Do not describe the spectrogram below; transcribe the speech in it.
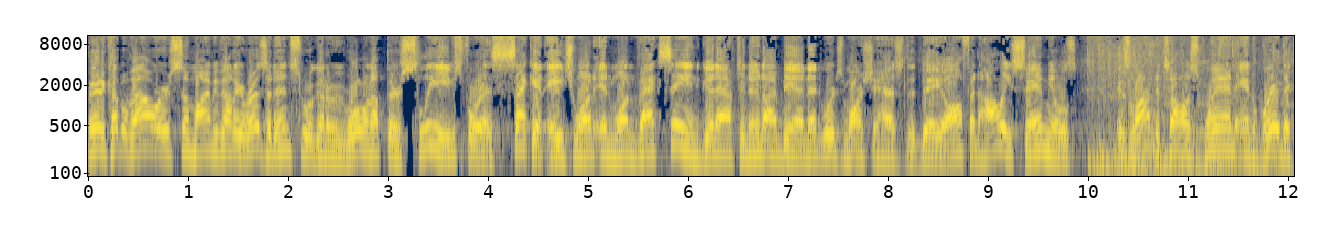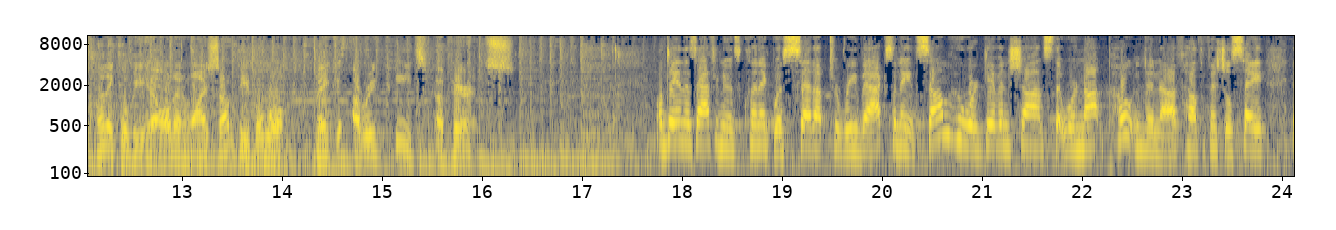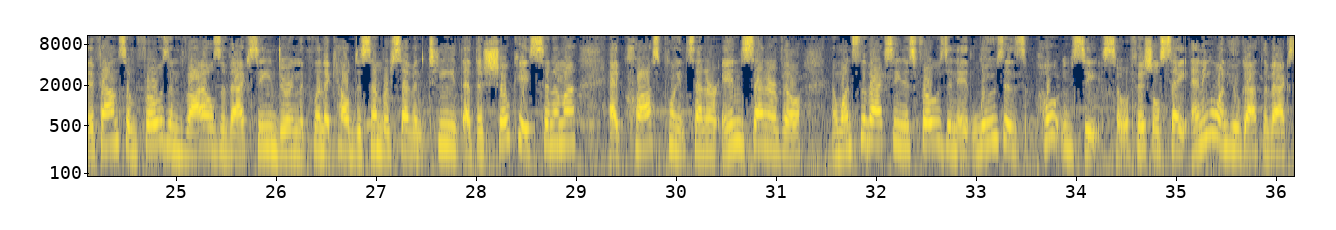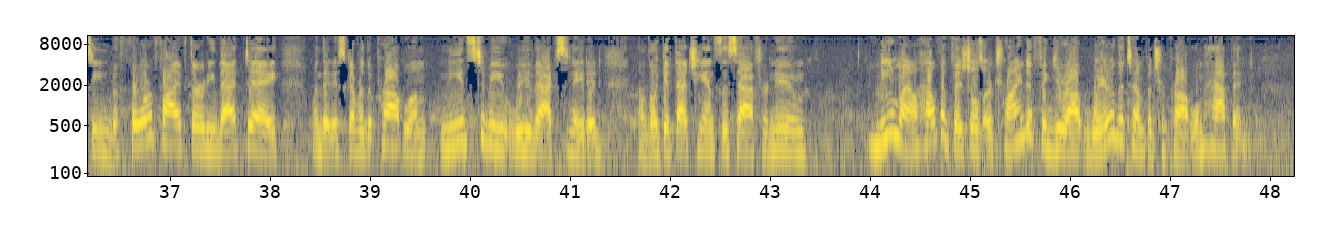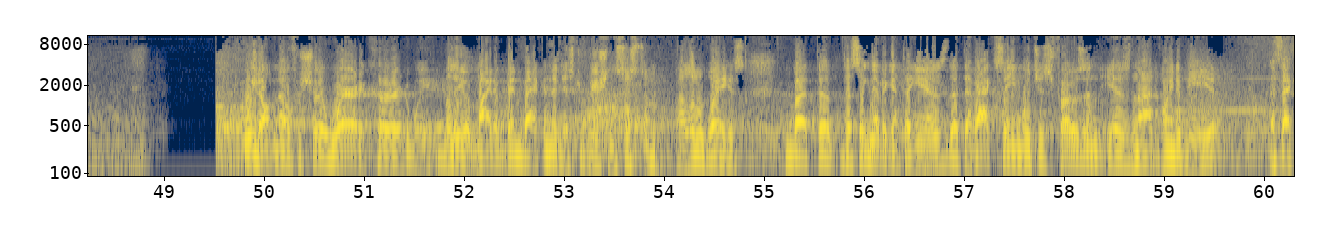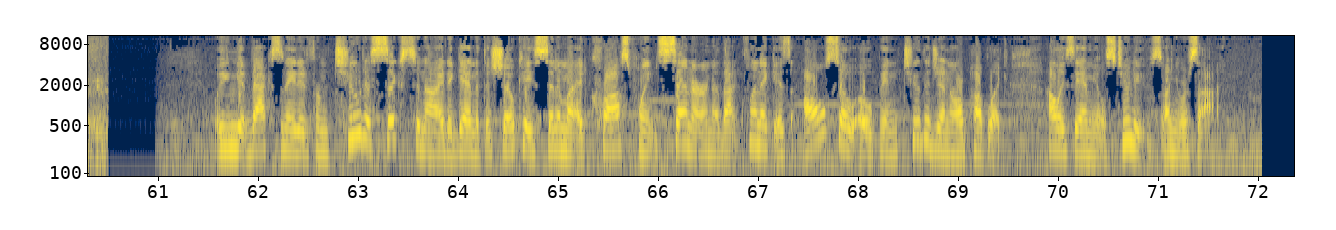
In a couple of hours, some Miami Valley residents were going to be rolling up their sleeves for a second H1N1 vaccine. Good afternoon. I'm Dan Edwards. Marcia has the day off, and Holly Samuels is live to tell us when and where the clinic will be held and why some people will make a repeat appearance. Well, Dan, this afternoon's clinic was set up to revaccinate some who were given shots that were not potent enough. Health officials say they found some frozen vials of vaccine during the clinic held December 17th at the Showcase Cinema at Crosspoint Center in Centerville. And once the vaccine is frozen, it loses potency. So officials say anyone who got the vaccine before 5:30 that day, when they discovered the problem, needs to be revaccinated. Now they'll get that chance this afternoon. Meanwhile, health officials are trying to figure out where the temperature problem happened. We don't know for sure where it occurred. We believe it might have been back in the distribution system a little ways. But the, the significant thing is that the vaccine, which is frozen, is not going to be effective. Well, you can get vaccinated from 2 to 6 tonight, again, at the Showcase Cinema at Crosspoint Center. Now, that clinic is also open to the general public. Holly Samuels, 2 News on your side.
